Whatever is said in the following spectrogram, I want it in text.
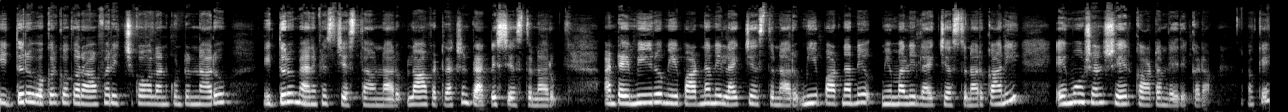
ఇద్దరు ఒకరికొకరు ఆఫర్ ఇచ్చుకోవాలనుకుంటున్నారు. ఇద్దరు మేనిఫెస్ట్ చేస్తూ ఉన్నారు. లా ఆఫ్ అట్రాక్షన్ ప్రాక్టీస్ చేస్తున్నారు. అంటే మీరు మీ పార్ట్నర్ని లైక్ చేస్తున్నారు. మీ పార్ట్నర్ని మిమ్మల్ని లైక్ చేస్తున్నారు. కానీ ఎమోషన్ షేర్ కావటం లేదు ఇక్కడ. Okay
